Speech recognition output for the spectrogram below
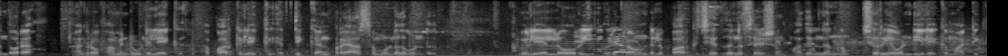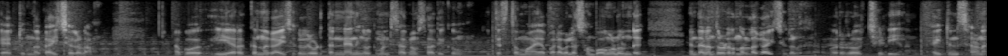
എന്താ പറയുക അഗ്രോ ഫാമിന്റെ ഉള്ളിലേക്ക് ആ പാർക്കിലേക്ക് എത്തിക്കാൻ പ്രയാസമുള്ളത് കൊണ്ട് വലിയ ലോറി ഒരു ഗ്രൗണ്ടിൽ പാർക്ക് ചെയ്തതിന് ശേഷം അതിൽ നിന്നും ചെറിയ വണ്ടിയിലേക്ക് മാറ്റി കയറ്റുന്ന കാഴ്ചകളാണ്. അപ്പോൾ ഈ ഇറക്കുന്ന കാഴ്ചകളിലൂടെ തന്നെ നിങ്ങൾക്ക് മനസ്സിലാക്കാൻ സാധിക്കും. വ്യത്യസ്തമായ പല പല സംഭവങ്ങളുണ്ട്. എന്തായാലും തുടർന്നുള്ള കാഴ്ചകൾ. ഓരോരോ ചെടി ഐറ്റംസ് ആണ്.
